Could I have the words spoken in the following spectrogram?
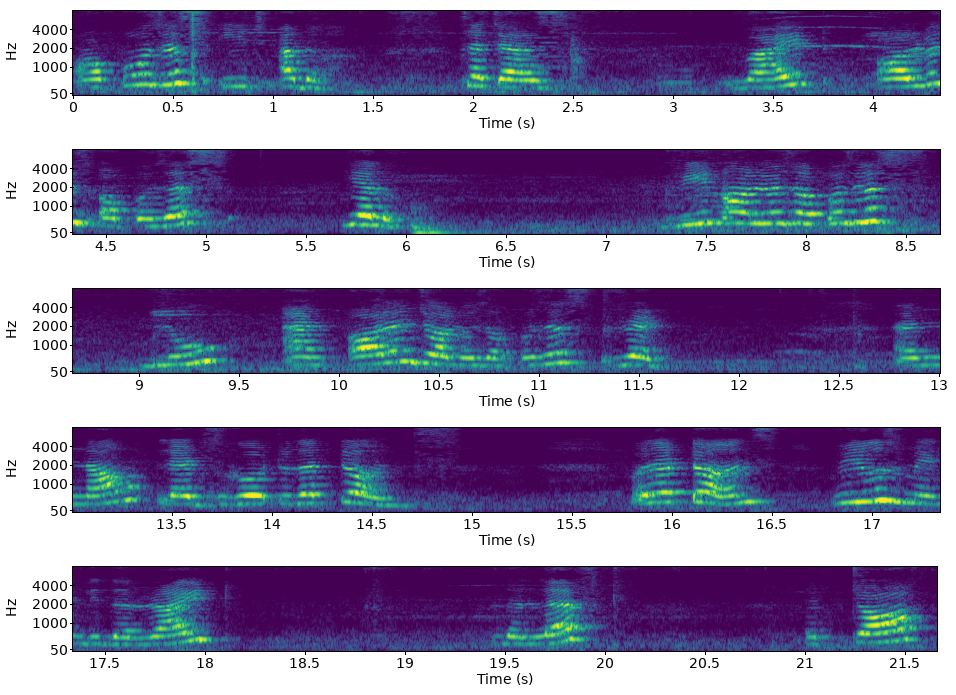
opposes each other such as white always opposes yellow, green always opposes blue and orange always opposes red. And now let's go to the turns. For the turns, we use mainly the right, the left, the top,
